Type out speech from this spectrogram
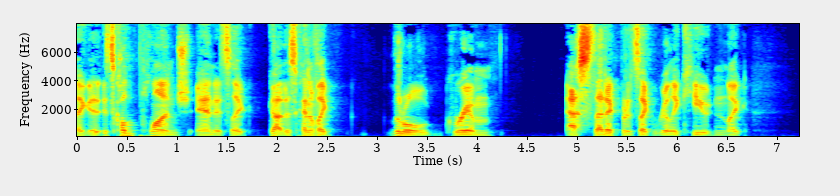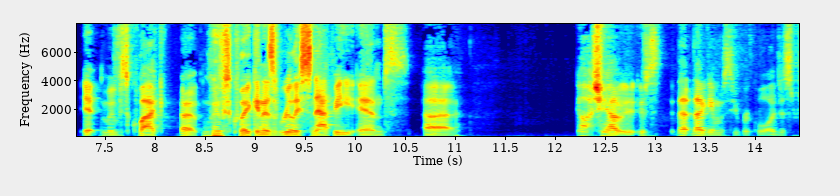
like it's called Plunge, and it's like got this kind of like little grim aesthetic, but it's like really cute and like it moves quack, uh, moves quick, and is really snappy. And uh, gosh, yeah, it was, that that game was super cool. I just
